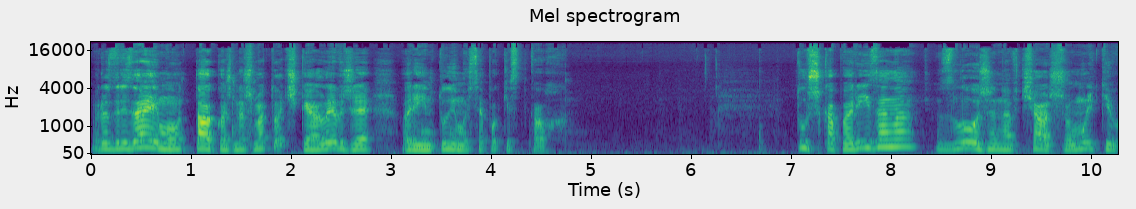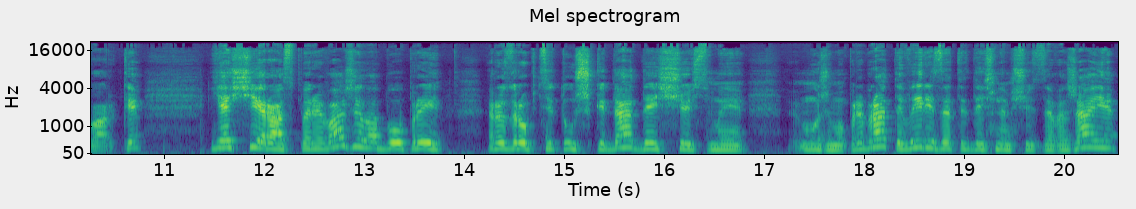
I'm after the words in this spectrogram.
розрізаємо також на шматочки, але вже орієнтуємося по кістках. Тушка порізана, зложена в чашу мультиварки. Я ще раз переважила, бо при розробці тушки да, десь щось ми можемо прибрати, вирізати, десь нам щось заважає.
